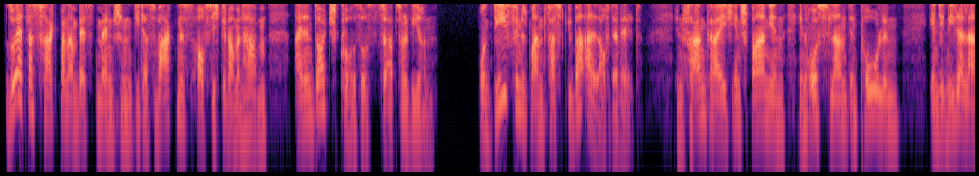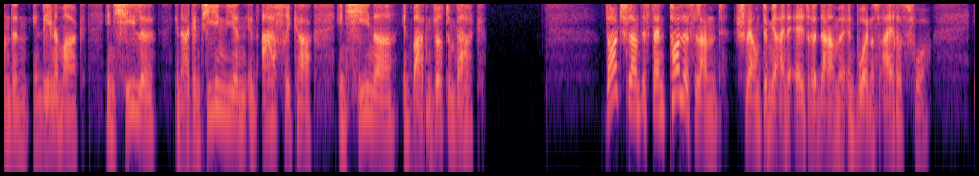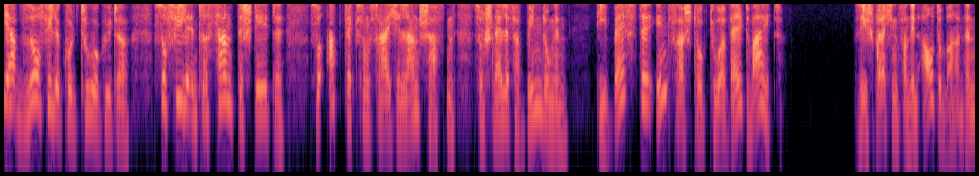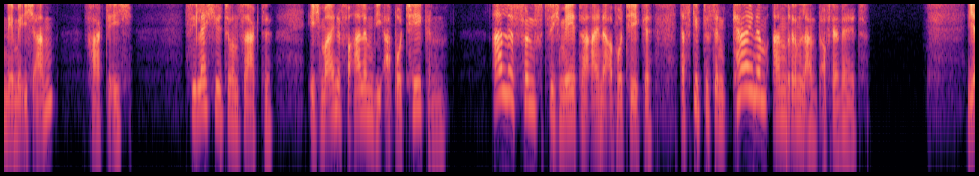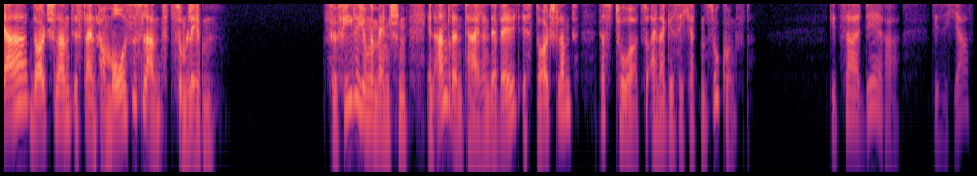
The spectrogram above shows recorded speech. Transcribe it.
So etwas fragt man am besten Menschen, die das Wagnis auf sich genommen haben, einen Deutschkursus zu absolvieren. Und die findet man fast überall auf der Welt. In Frankreich, in Spanien, in Russland, in Polen, in den Niederlanden, in Dänemark, in Chile, in Argentinien, in Afrika, in China, in Baden-Württemberg. Deutschland ist ein tolles Land, schwärmte mir eine ältere Dame in Buenos Aires vor. Ihr habt so viele Kulturgüter, so viele interessante Städte, so abwechslungsreiche Landschaften, so schnelle Verbindungen, die beste Infrastruktur weltweit. Sie sprechen von den Autobahnen, nehme ich an? fragte ich. Sie lächelte und sagte, ich meine vor allem die Apotheken. Alle 50 Meter eine Apotheke, das gibt es in keinem anderen Land auf der Welt. Ja, Deutschland ist ein famoses Land zum Leben. Für viele junge Menschen in anderen Teilen der Welt ist Deutschland das Tor zu einer gesicherten Zukunft. Die Zahl derer, die sich Jahr für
